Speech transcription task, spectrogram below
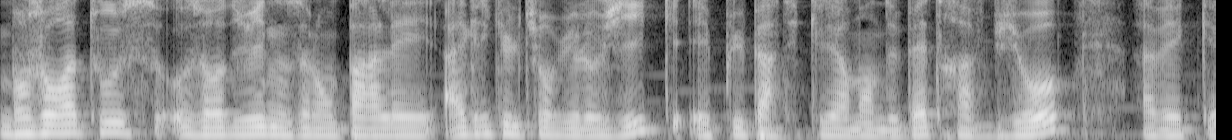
Bonjour à tous, aujourd'hui nous allons parler agriculture biologique et plus particulièrement de betterave bio avec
